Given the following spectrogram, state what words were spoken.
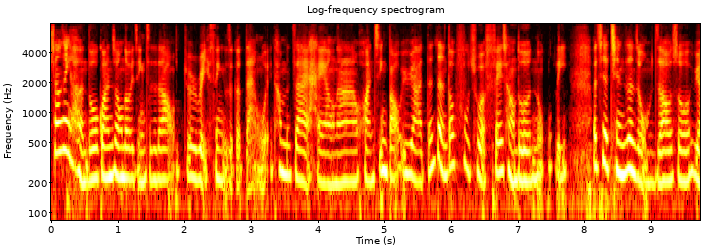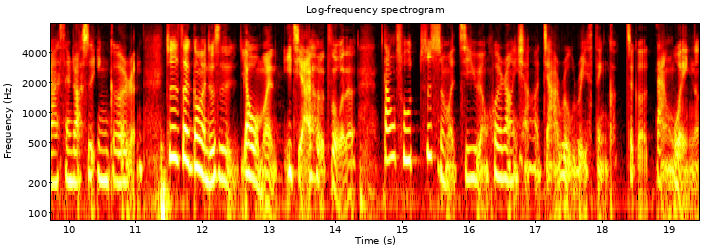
相信很多观众都已经知道，就是 Rethink 这个单位，他们在海洋啊、环境保育啊等等都付出了非常多的努力。而且前阵子我们知道说，原来 Sandra 是英歌人，就是这根本就是要我们一起来合作的。当初是什么机缘会让你想要加入 Rethink 这个单位呢？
